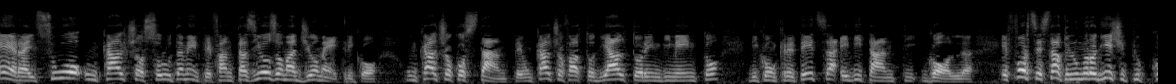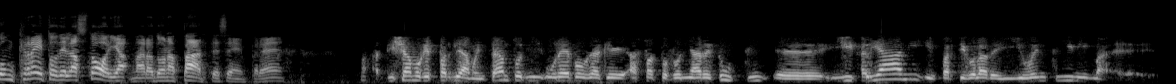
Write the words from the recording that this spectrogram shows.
Era il suo un calcio assolutamente fantasioso ma geometrico, un calcio costante, un calcio fatto di alto rendimento, di concretezza e di tanti gol. E forse è stato il numero 10 più concreto della storia, Maradona a parte sempre, eh? Diciamo che parliamo intanto di un'epoca che ha fatto sognare tutti, eh, gli italiani, in particolare gli juventini, ma eh,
